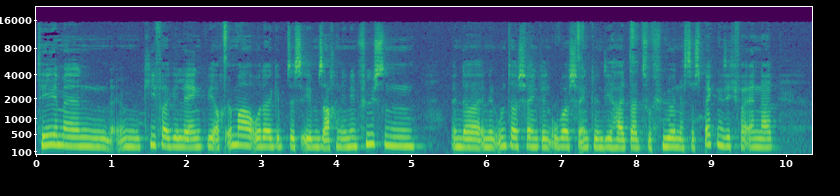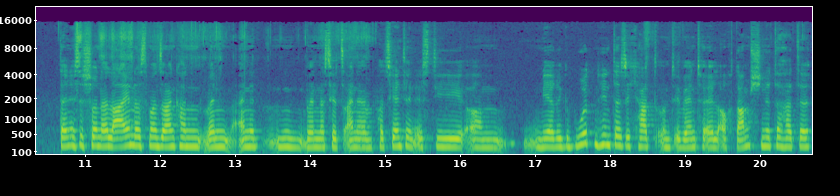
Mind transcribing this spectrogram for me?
Themen im Kiefergelenk, wie auch immer? Oder gibt es eben Sachen in den Füßen, in, der, in den Unterschenkeln, Oberschenkeln, die halt dazu führen, dass das Becken sich verändert? dann ist es schon allein, dass man sagen kann, wenn, eine, wenn das jetzt eine Patientin ist, die ähm, mehrere Geburten hinter sich hat und eventuell auch Dammschnitte hatte,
